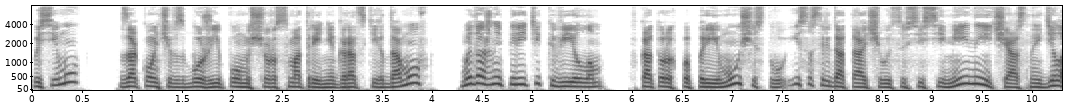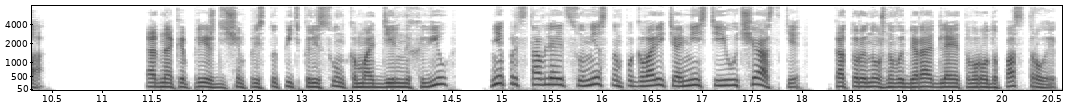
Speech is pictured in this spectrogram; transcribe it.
Посему, закончив с Божьей помощью рассмотрение городских домов, мы должны перейти к виллам, в которых по преимуществу и сосредотачиваются все семейные и частные дела. Однако прежде чем приступить к рисункам отдельных вилл, мне представляется уместным поговорить о месте и участке, которые нужно выбирать для этого рода построек,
